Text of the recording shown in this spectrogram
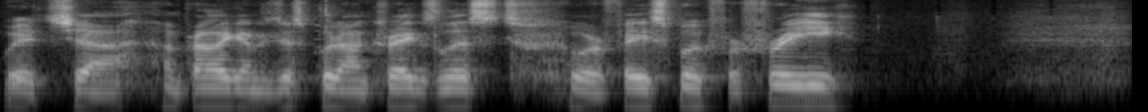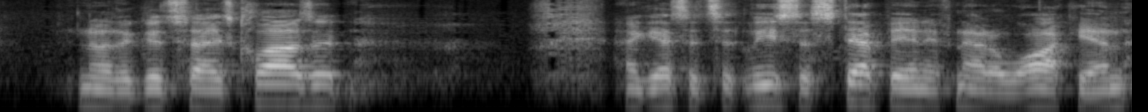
which uh, I'm probably going to just put on Craigslist or Facebook for free. Another good sized closet. I guess it's at least a step in, if not a walk in.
